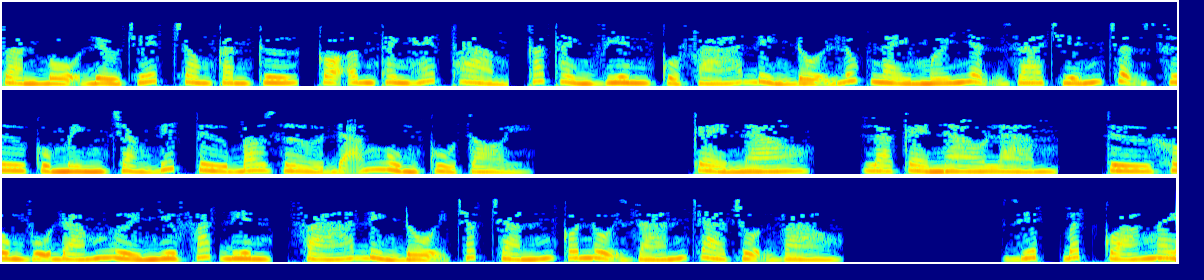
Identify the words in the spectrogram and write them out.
Toàn bộ đều chết trong căn cứ, có âm thanh hét thảm, các thành viên của phá đỉnh đội lúc này mới nhận ra chiến trận sư của mình chẳng biết từ bao giờ đã ngùm củ tỏi. Kẻ nào, là kẻ nào làm, từ không vũ đám người như phát điên, phá đỉnh đội chắc chắn có nội gián trà trộn vào. Giết bất quá ngay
